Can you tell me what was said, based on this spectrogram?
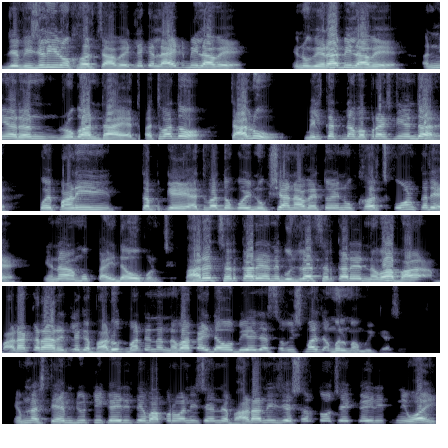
જે વીજળીનો ખર્ચ આવે, એટલે કે લાઇટ બિલ આવે, એનું વેરા બિલ આવે, અન્ય રન રોગાન થાય, અથવા તો ચાલુ મિલકતના વપરાશની અંદર કોઈ પાણી ટપકે અથવા તો કોઈ નુકસાન આવે, તો એનું ખર્ચ કોણ કરે? એના અમુક કાયદાઓ પણ છે. ભારત સરકારે અને ગુજરાત સરકારે નવા ભાડા કરાર એટલે કે ભાડૂત માટેના નવા કાયદાઓ બે હજાર છવ્વીસમાં જ અમલમાં મૂક્યા છે. એમના સ્ટેમ્પ ડ્યુટી કઈ રીતે વાપરવાની છે અને ભાડાની જે શરતો છે કઈ રીતની હોય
